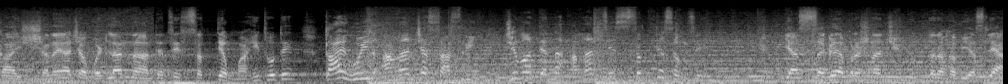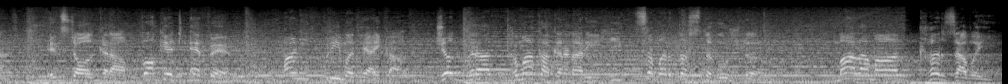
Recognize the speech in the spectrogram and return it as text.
काय शनयाच्या वडिलांना त्याचे सत्य माहीत होते? काय होईल आहानच्या सासरी जेव्हा त्यांना आहानचे सत्य समजेल? या सगळ्या प्रश्नांची उत्तरं हवी असल्यास इन्स्टॉल करा पॉकेट एफ एम आणि फ्री मध्ये ऐका जगभरात धमाका करणारी ही जबरदस्त गोष्ट. मालामाल घर जावई.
